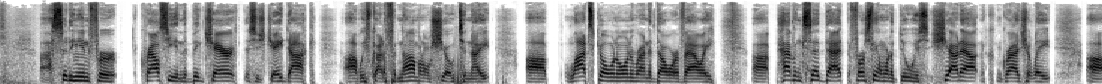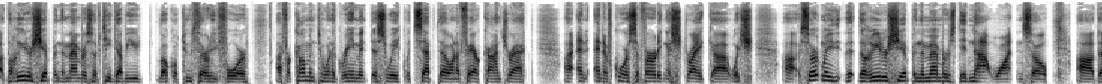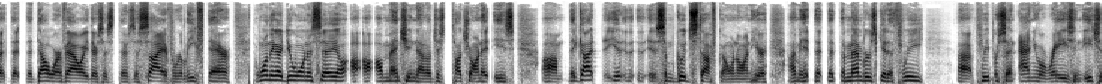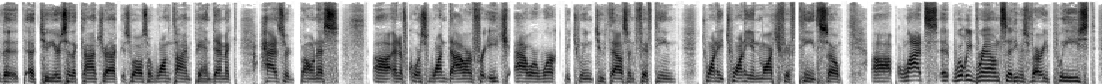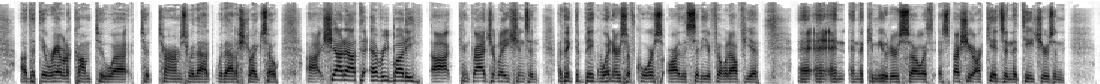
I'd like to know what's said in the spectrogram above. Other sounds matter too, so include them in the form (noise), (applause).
uh, sitting in for Krause in the big chair. This is J. Doc. Uh, we've got a phenomenal show tonight. Uh, lots going on around the Delaware Valley. Uh, having said that, the first thing I want to do is shout out and congratulate uh, the leadership and the members of TWU Local 234 uh, for coming to an agreement this week with SEPTA on a fair contract uh, and, and, of course, averting a strike, uh, which uh, certainly the, the, leadership and the members did not want. And so the, the, the, Delaware Valley, there's a, there's a sigh of relief there. The one thing I do want to say, I'll, I'll, mention, and I'll just touch on it, is um, they got some good stuff going on here. I mean, the, the, members get a three uh, three percent annual raise in each of the uh, two years of the contract, as well as a one-time pandemic hazard bonus, uh, and of course one dollar for each hour worked between 2015, 2020, and March 15th. So, uh, lots. Uh, Willie Brown said he was very pleased that they were able to come to to terms without without a strike. So, shout out to everybody. congratulations, and I think the big winners, of course, are the city of Philadelphia and, and, and the commuters. So, especially our kids kids and the teachers and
